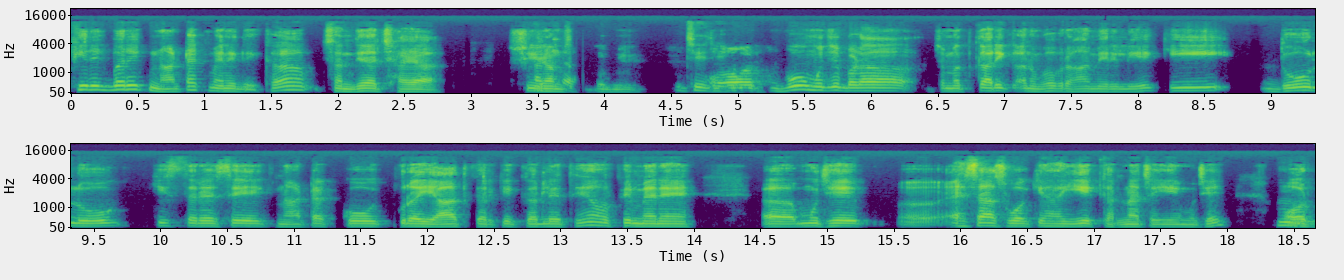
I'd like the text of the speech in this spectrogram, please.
फिर एक बार एक नाटक मैंने देखा संध्या छाया श्री राम अच्छा। में। जी जी। और वो मुझे बड़ा चमत्कारिक अनुभव रहा मेरे लिए कि दो लोग किस तरह से एक नाटक को पूरा याद करके कर लेते हैं और फिर मैंने आ, मुझे एहसास हुआ कि हाँ ये करना चाहिए मुझे। और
